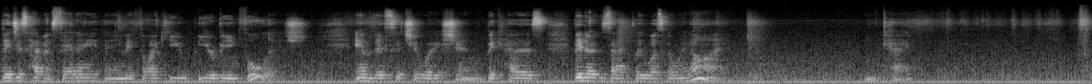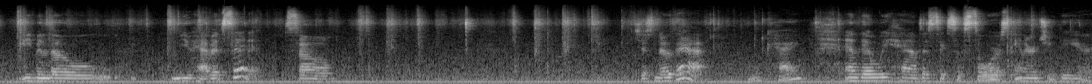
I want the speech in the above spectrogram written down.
They just haven't said anything. They feel like you, you're being foolish in this situation because they know exactly what's going on. Okay. Even though you haven't said it. So just know that. Okay. And then we have the Six of Swords energy there.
